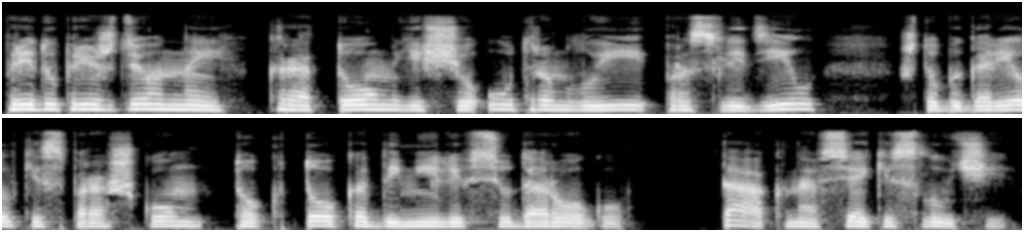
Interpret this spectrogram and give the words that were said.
Предупрежденный кротом, еще утром Луи проследил, чтобы горелки с порошком ток-тока дымили всю дорогу. Так, на всякий случай.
